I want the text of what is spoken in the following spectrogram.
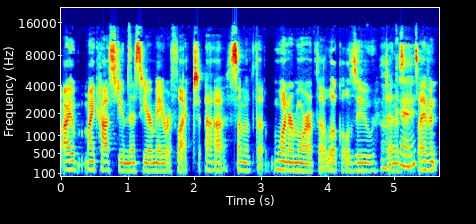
I my costume this year may reflect uh, some of the one or more of the local zoo denizens. Okay. I haven't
